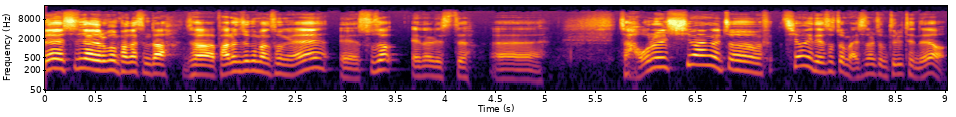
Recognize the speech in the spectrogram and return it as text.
네, 시청자 여러분 반갑습니다. 자, 바른증권 방송의 예, 수석 애널리스트. 에, 자, 오늘 시황을 좀 시황에 대해서 좀 말씀을 좀 드릴 텐데요.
